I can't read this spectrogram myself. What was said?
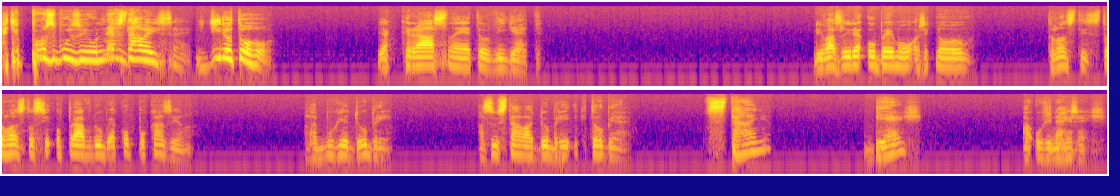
Já tě pozbuzuju, nevzdávej se, jdi do toho. Jak krásné je to vidět. Kdy vás lidé obejmou a řeknou, tohle, tohle to si opravdu jako pokazil. Ale Bůh je dobrý a zůstávat dobrý i k tobě. Vstaň, běž a už nehřeš.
